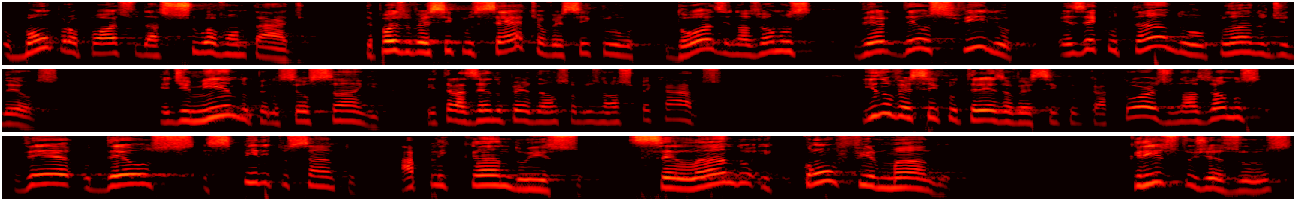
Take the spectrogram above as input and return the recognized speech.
o bom propósito da sua vontade. Depois do versículo 7 ao versículo 12, nós vamos ver Deus Filho executando o plano de Deus redimindo pelo seu sangue e trazendo perdão sobre os nossos pecados. E no versículo 13 ao versículo 14, nós vamos ver o Deus Espírito Santo aplicando isso, selando e confirmando Cristo Jesus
